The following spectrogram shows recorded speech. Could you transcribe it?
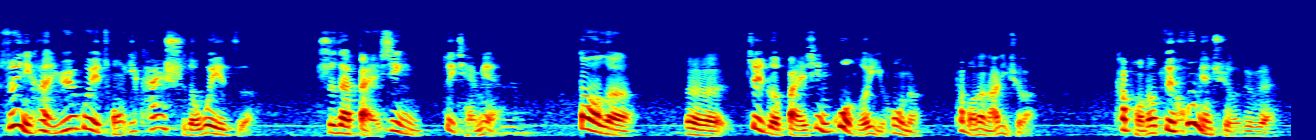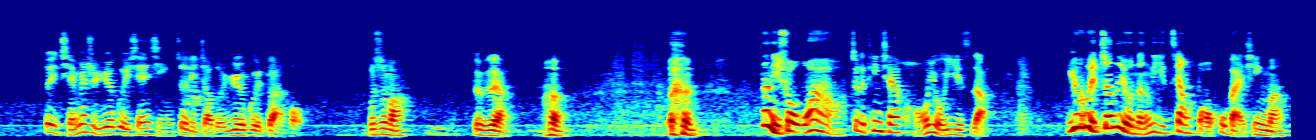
所以你看，约柜从一开始的位置是在百姓最前面，到了呃这个百姓过河以后呢，他跑到哪里去了？他跑到最后面去了，对不对？所以前面是约柜先行，这里叫做约柜断后，不是吗？对不对啊？那你说哇，这个听起来好有意思啊！约柜真的有能力这样保护百姓吗？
